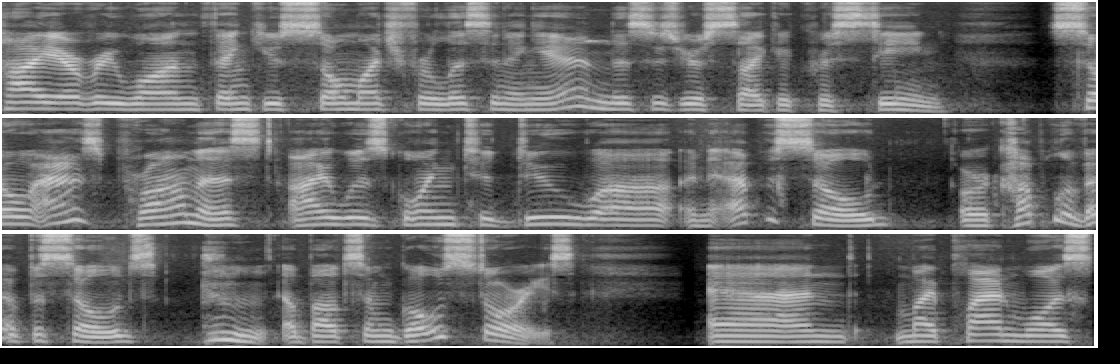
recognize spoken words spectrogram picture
Hi, everyone. Thank you so much for listening in. This is your psychic, Christine. So, as promised, I was going to do uh, an episode or a couple of episodes about some ghost stories. And my plan was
